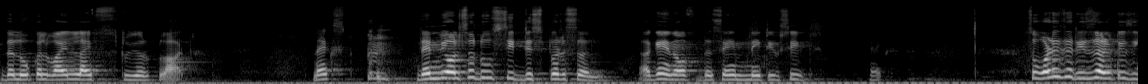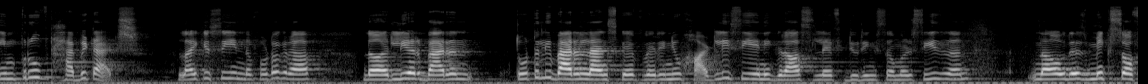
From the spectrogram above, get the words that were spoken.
the local wildlife to your plot. Next. then we also do seed dispersal, again of the same native seeds. Next. So what is the result is improved habitats. Like you see in the photograph, the earlier barren, totally barren landscape wherein you hardly see any grass left during summer season. Now there's mix of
